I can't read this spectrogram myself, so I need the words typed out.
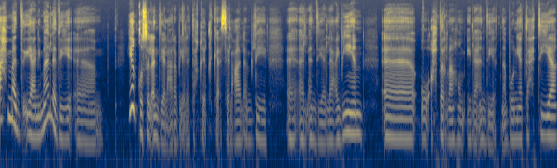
أحمد يعني ما الذي ينقص الأندية العربية لتحقيق كأس العالم للأندية اللاعبين آه، وأحضرناهم إلى أنديتنا بنية تحتية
